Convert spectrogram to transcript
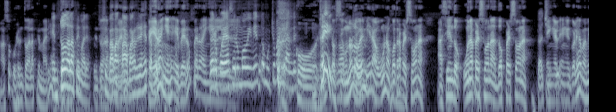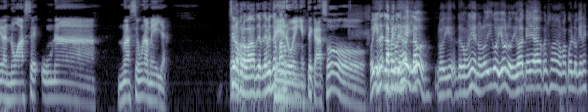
No, eso ocurre en todas las primarias. En todas las primarias. En todas Entonces, las va, va- va a en esta. pero, en, pero, pero en Pero el- puede hacer un movimiento mucho más grande. Correcto. Sí. si No, uno lo ve, mira, una u otra persona haciendo una persona, dos personas en el, en el colegio, pues mira, no hace una no hace una mella. Sí, no, pero va, de- deben de- Pero en este caso, Oye, Entonces, la no lo pendeja- dije la- yo. Lo dije- dije, no lo digo yo, lo dijo aquella persona, no me acuerdo quién es.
